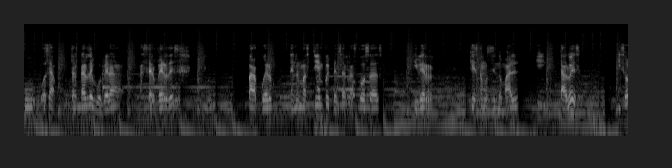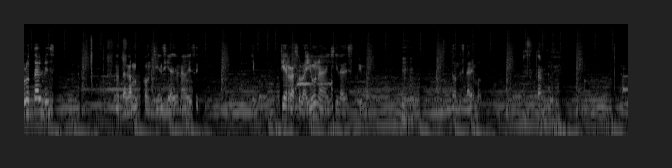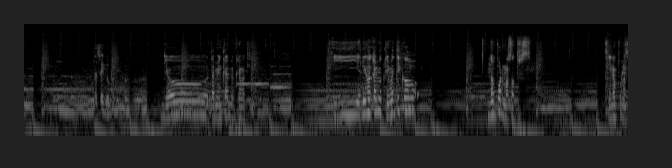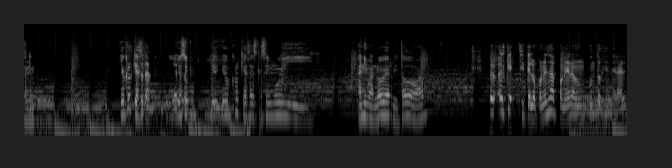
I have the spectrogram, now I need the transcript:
o sea, tratar de volver a, a ser verdes para poder tener más tiempo y pensar las cosas y ver qué estamos haciendo mal y tal vez, y solo tal vez, nos hagamos conciencia de una vez que, que tierra solo hay una y si la destruimos. ¿dónde estaremos? Exactamente. No sé qué opinas. Yo también cambio climático. Y elijo cambio climático no por nosotros, sino por los animales. Yo creo que Eso también yo, soy, cierto. yo, yo creo que ya sabes que soy muy animal lover y todo. Pero es que si te lo pones a poner a un punto general,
